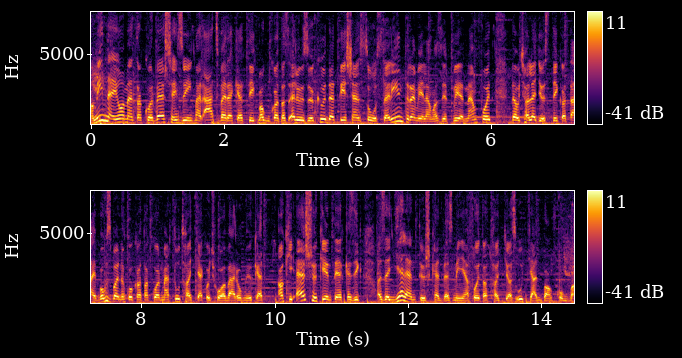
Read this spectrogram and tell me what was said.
Ha minden jól ment, akkor versenyzőink már átverekedték magukat az előző küldetésen szó szerint, remélem azért vér nem folyt, de hogyha legyőzték a Thai box bajnokokat, akkor már tudhatják, hogy hol várom őket. Aki elsőként érkezik, az egy jelentős kedvezménnyel folytathatja az útját Bangkokba.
